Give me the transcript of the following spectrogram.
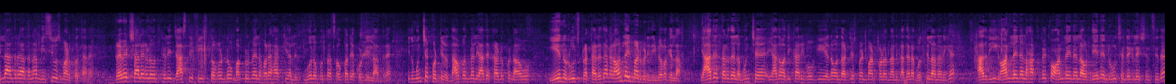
ಇಲ್ಲ ಅಂದರೆ ಅದನ್ನು ಮಿಸ್ಯೂಸ್ ಮಾಡ್ಕೋತಾರೆ. ಪ್ರೈವೇಟ್ ಶಾಲೆಗಳು ಅಂತ ಹೇಳಿ ಜಾಸ್ತಿ ಫೀಸ್ ತೊಗೊಂಡು ಮಕ್ಕಳ ಮೇಲೆ ಹೊರೆ ಹಾಕಿ ಅಲ್ಲಿ ಮೂಲಭೂತ ಸೌಕರ್ಯ ಕೊಡಲಿಲ್ಲ ಅಂದರೆ ಇದು ಮುಂಚೆ ಕೊಟ್ಟಿರೋದು. ನಾವು ಬಂದಮೇಲೆ ಯಾವುದೇ ಕಾರಣಕ್ಕೂ ನಾವು ಏನು ರೂಲ್ಸ್ ಪ್ರಕಾರ ಇದೆ, ಆಮೇಲೆ ಆನ್ಲೈನ್ ಮಾಡಿಬಿಟ್ಟಿದ್ದೀವಿ ಯಾವಾಗೆಲ್ಲ ಯಾವುದೇ ಥರದಲ್ಲ ಮುಂಚೆ ಯಾವುದೋ ಅಧಿಕಾರಿಗೆ ಹೋಗಿ ಏನೋ ಒಂದು ಅಡ್ಜಸ್ಟ್ಮೆಂಟ್ ಮಾಡ್ಕೊಳ್ಳೋದು ನನಗೆ ಅದೆಲ್ಲ ಗೊತ್ತಿಲ್ಲ ನನಗೆ. ಆದರೆ ಈಗ ಆನ್ಲೈನಲ್ಲಿ ಹಾಕಬೇಕು, ಆನ್ಲೈನಲ್ಲಿ ಅವ್ರದ್ದು ಏನೇನು ರೂಲ್ಸ್ ಆ್ಯಂಡ್ ರೆಗ್ಯುಲೇಷನ್ಸ್ ಇದೆ,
